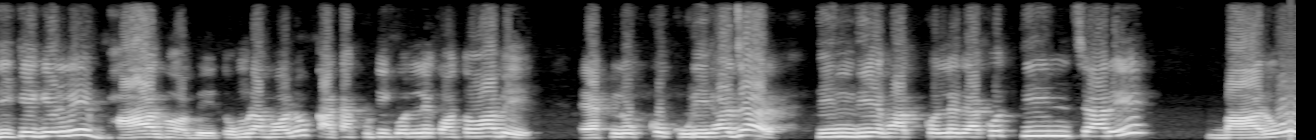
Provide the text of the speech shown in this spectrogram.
দিকে গেলে ভাগ হবে। তোমরা বলো, কাটাকুটি করলে কত হবে? এক লক্ষ কুড়ি হাজার। তিন দিয়ে ভাগ করলে দেখো, তিন চারে বারো,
